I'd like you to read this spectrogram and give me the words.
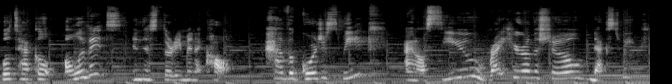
We'll tackle all of it in this 30 minute call. Have a gorgeous week, and I'll see you right here on the show next week.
